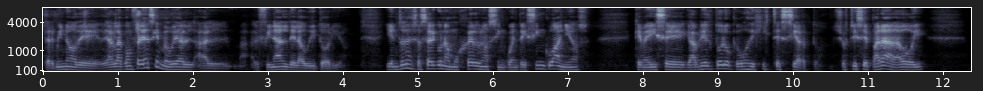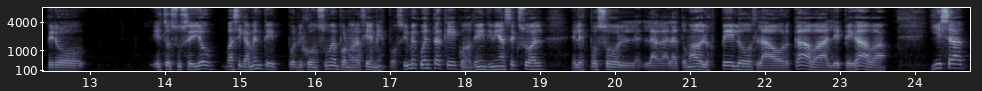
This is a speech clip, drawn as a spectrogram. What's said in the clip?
Termino de, dar la conferencia y me voy al, final del auditorio. Y entonces se acerca una mujer de unos 55 años que me dice, Gabriel, todo lo que vos dijiste es cierto. Yo estoy separada hoy, pero esto sucedió básicamente por el consumo de pornografía de mi esposo. Y me cuenta que cuando tenía intimidad sexual, el esposo la, tomaba de los pelos, la ahorcaba, le pegaba. Y ella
